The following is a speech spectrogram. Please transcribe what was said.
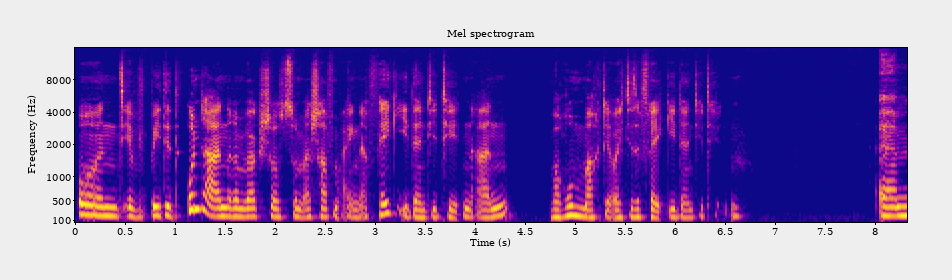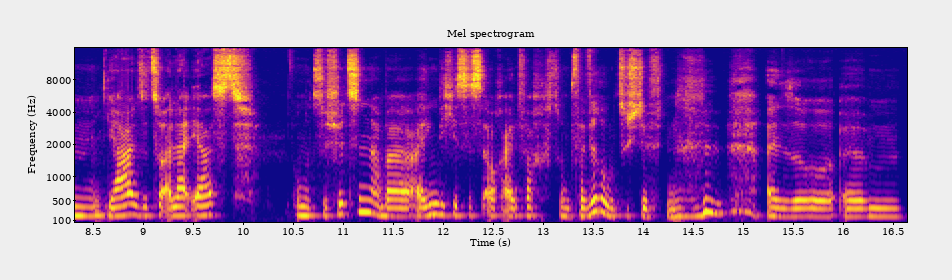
Und ihr bietet unter anderem Workshops zum Erschaffen eigener Fake-Identitäten an. Warum macht ihr euch diese Fake-Identitäten? Ähm, ja, also zuallererst, um uns zu schützen, aber eigentlich ist es auch einfach, um Verwirrung zu stiften. also ähm,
